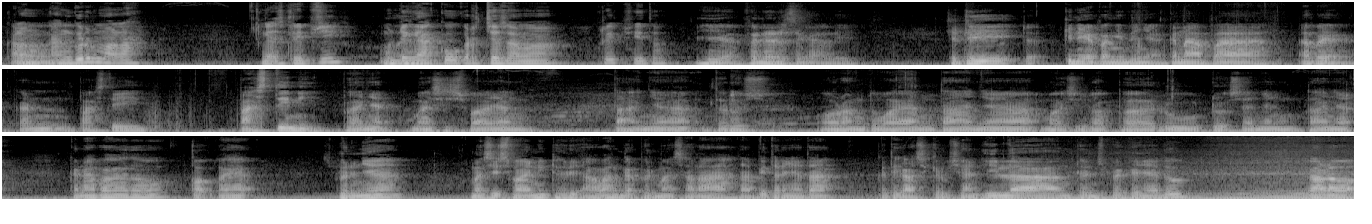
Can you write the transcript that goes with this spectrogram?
Kalau Oh. nganggur malah nggak skripsi, mending aku kerja sama skripsi tuh. Iya benar sekali. Jadi gini ya bang intinya, kenapa apa ya kan pasti pasti nih banyak mahasiswa yang tanya terus orang tua yang tanya mahasiswa baru dosen yang tanya kenapa toh kok kayak sebenarnya mahasiswa ini dari awal nggak bermasalah tapi ternyata ketika skripsian hilang dan sebagainya itu kalau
